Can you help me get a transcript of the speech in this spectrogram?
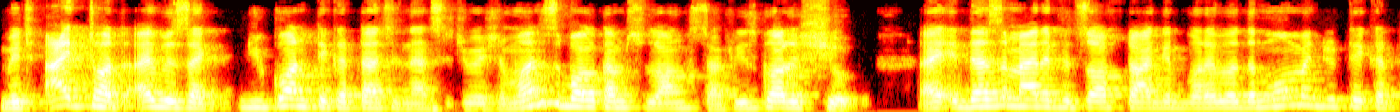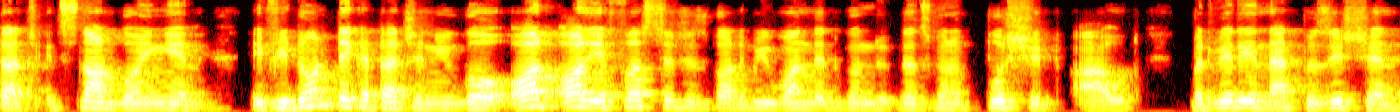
which I thought I was like, you can't take a touch in that situation. Once the ball comes to Longstaff, he's got to shoot. Right? It doesn't matter if it's off target, whatever. The moment you take a touch, it's not going in. If you don't take a touch and you go, or, or your first touch has got to be one that's going to that's going to push it out. But really, in that position,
